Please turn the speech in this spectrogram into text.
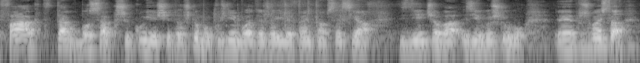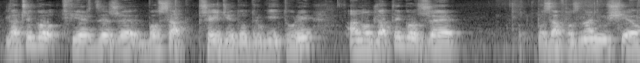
fakt, tak, Bosak szykuje się do ślubu, później była też, o ile pamiętam, sesja zdjęciowa z jego ślubu. E, Proszę Państwa, dlaczego twierdzę, że Bosak przejdzie do drugiej tury? Ano dlatego, że po zapoznaniu się e,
